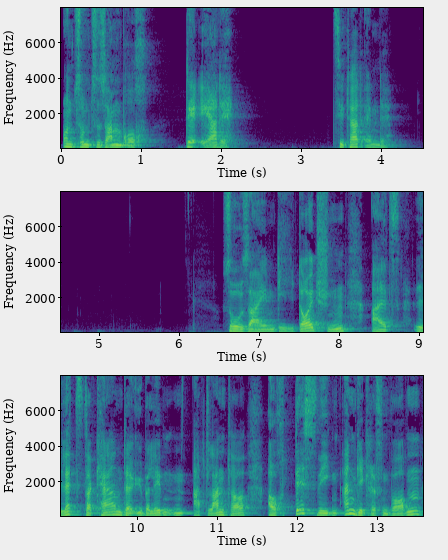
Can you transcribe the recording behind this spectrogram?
und zum Zusammenbruch der Erde. Zitat Ende. So seien die Deutschen als letzter Kern der überlebenden Atlanter auch deswegen angegriffen worden,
